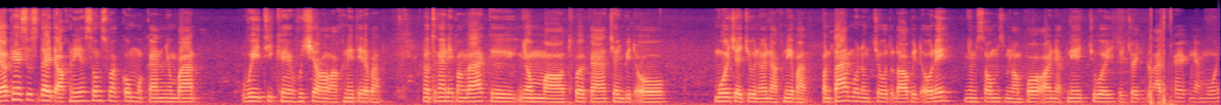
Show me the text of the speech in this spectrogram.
យ៉ាអូខេសួស្តីទាំងអស់គ្នាសូមស្វាគមន៍មកកាន់ខ្ញុំបាទ VTK Official អ្នកគ្នាទៀតបាទនៅថ្ងៃនេះផងដែរគឺខ្ញុំមកធ្វើការចេញវីដេអូមួយចែកជូនឲ្យអ្នកគ្នាបាទប៉ុន្តែមុននឹងចូលទៅដល់វីដេអូនេះខ្ញុំសូមសំណូមពរឲ្យអ្នកគ្នាជួយទៅចុច like page អ្នកមួយ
